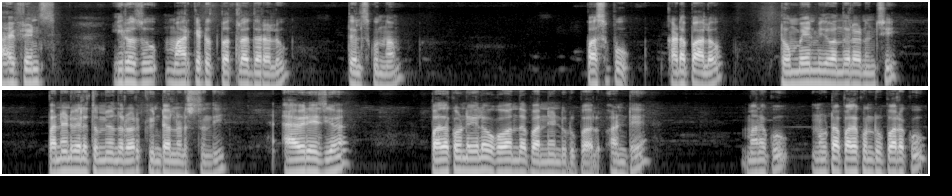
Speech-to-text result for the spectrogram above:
హాయ్ ఫ్రెండ్స్ ఈరోజు మార్కెట్ ఉత్పత్తుల ధరలు తెలుసుకుందాం. పసుపు కడపలో తొంభై ఎనిమిది వందల నుంచి పన్నెండు వేల తొమ్మిది వందల వరకు క్వింటాల్ నడుస్తుంది. యావరేజ్గా పదకొండు వేల ఒక వంద పన్నెండు రూపాయలు. అంటే మనకు నూట పదకొండు రూపాయలకు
